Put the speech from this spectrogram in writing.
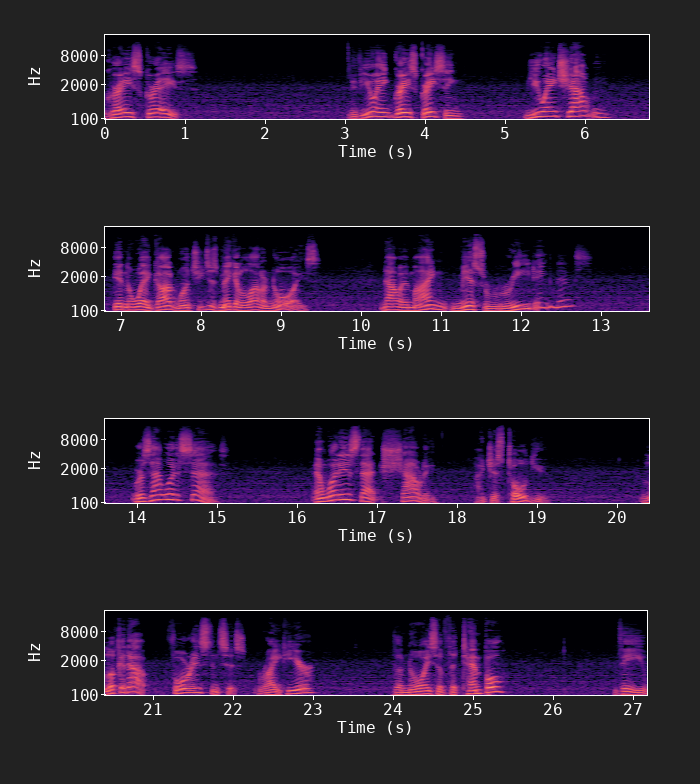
Grace, grace. If you ain't grace gracing, you ain't shouting in the way God wants. You just making a lot of noise. Now, am I misreading this? Or is that what it says? And what is that shouting? I just told you. Look it up. Four instances right here the noise of the temple, the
